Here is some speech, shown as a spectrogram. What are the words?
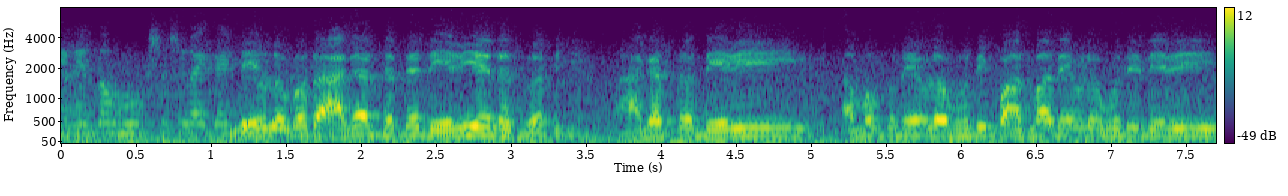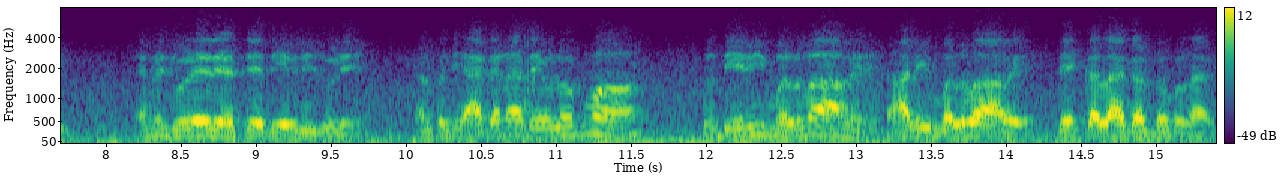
એને તો મોક્ષ સિવાય કઈ દેવ લોકો તો આગળ છે તે દેવી એ નથી હોતી. આગળ તો દેવી અમુક દેવલોક સુધી પાંચમા દેવલોક સુધી દેવી એમની જોડે રહેશે દેવની જોડે. અને પછી આગળના દેવલોકમાં તો દેવી મળવા આવે ખાલી મળવા આવે તે કલાક અડધો કલાક.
